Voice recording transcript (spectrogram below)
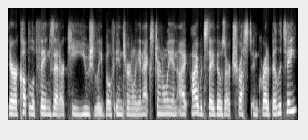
there are a couple of things that are key, usually both internally and externally. And I, I would say those are trust and credibility.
